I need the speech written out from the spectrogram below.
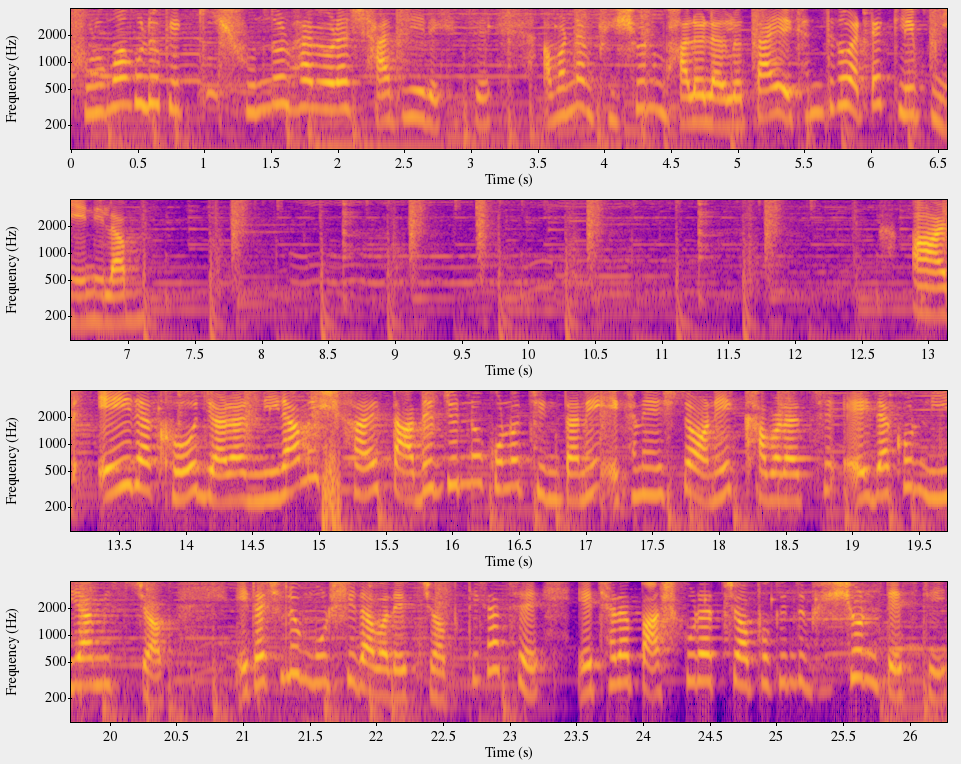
খুরমাগুলোকে কি সুন্দরভাবে ওরা সাজিয়ে রেখেছে। আমার না ভীষণ ভালো লাগল, তাই এখান থেকেও একটা ক্লিপ নিয়ে নিলাম। আর এই দেখো, যারা নিরামিষ খায়, তাদের জন্য কোনো চিন্তা নেই। এখানে এসে অনেক খাবার আছে। এই দেখো, নিরামিষ চপ। এটা ছিল মুর্শিদাবাদের চপ, ঠিক আছে? এছাড়া পাশকুড়ার চপও কিন্তু ভীষণ টেস্টি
